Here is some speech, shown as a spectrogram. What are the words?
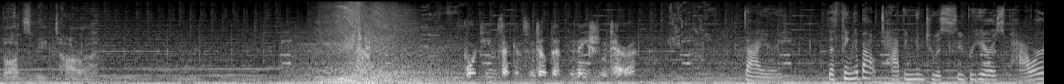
Godspeed, Tara. 14 seconds until detonation, Tara. Diary. The thing about tapping into a superhero's power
